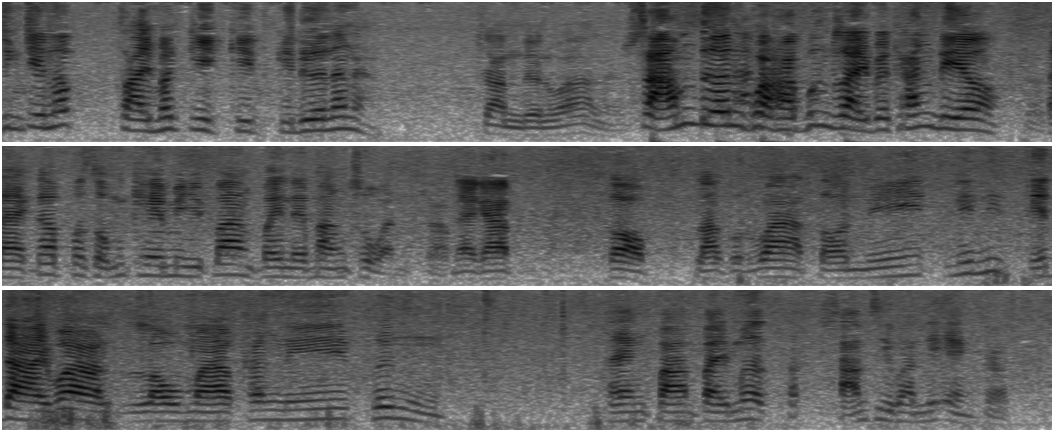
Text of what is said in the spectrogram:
จริงๆแล้วใส่มากี่กี่กี่เดือนแล้วน่ะสามเดือนว่าเลย สามเดือนกว่าเพิ่งใส่ไปครั้งเดียวแต่ก็ผสมเคมีบ้างไปในบางส่วนครับ นะครับ ก็ปรากฏว่าตอนนี้นี่นี่เสียดายว่าเรามาครั้งนี้เพิ่งแทงปาล์มไปเมื่อสักสามสี่วันนี้เองครับแหม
